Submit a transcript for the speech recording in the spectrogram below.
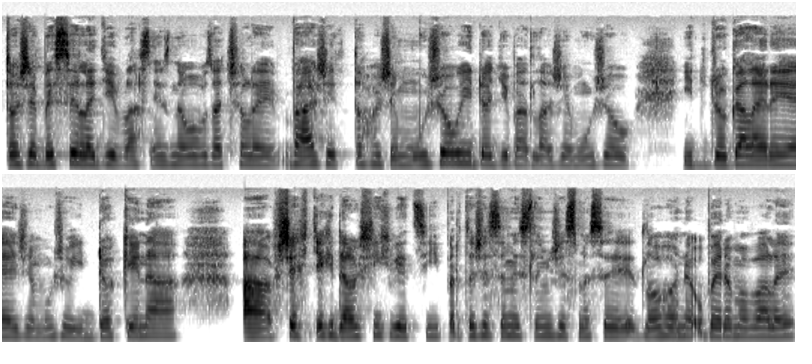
to, že by si lidi vlastně znovu začali vážit toho, že můžou jít do divadla, že můžou jít do galerie, že můžou jít do kina a všech těch dalších věcí, protože si myslím, že jsme si dlouho neuvědomovali,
